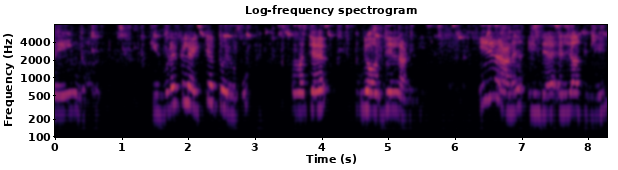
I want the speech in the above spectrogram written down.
മെയിൻ കാറ് ഇവിടെയൊക്കെ ലൈറ്റ് കത്ത് വരുമ്പോൾ മറ്റേ ഒറിജിനലാണെങ്കിൽ ഇതിനാണ് ഇതിന്റെ എല്ലാത്തിന്റെയും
